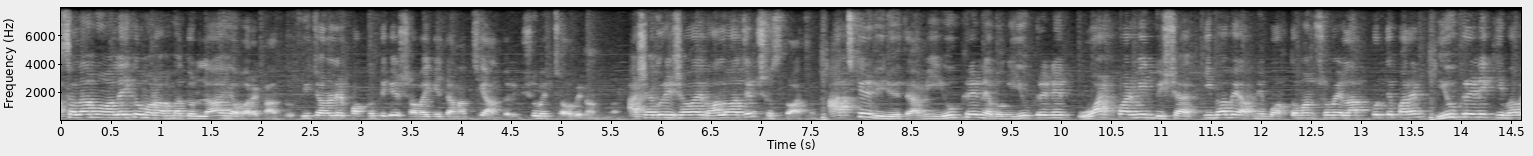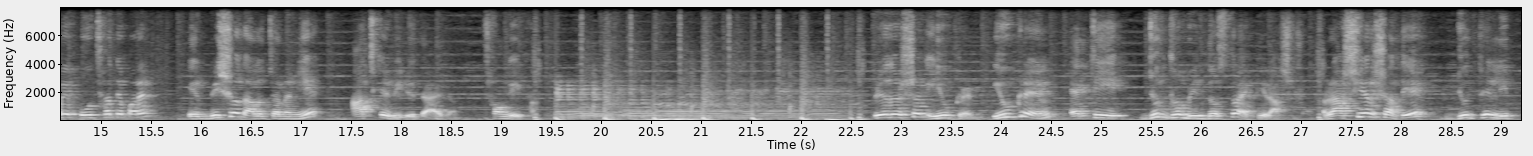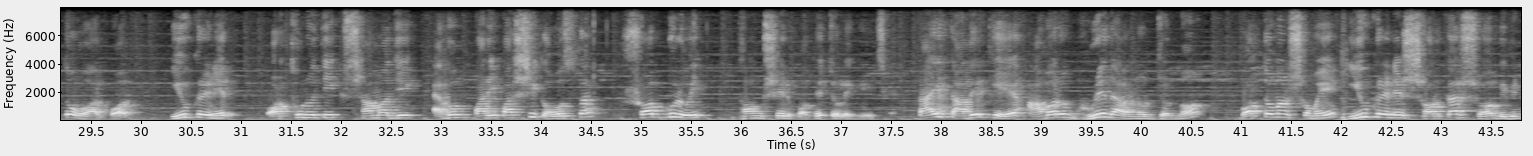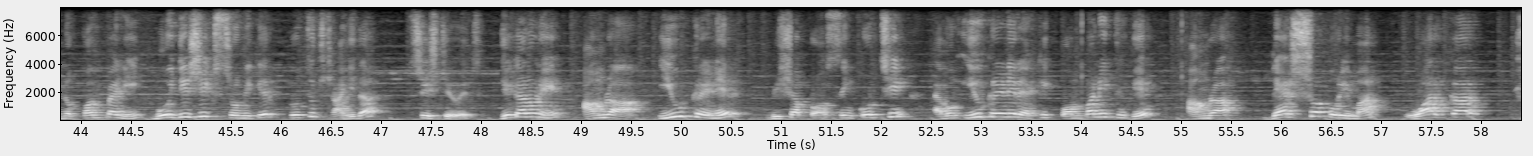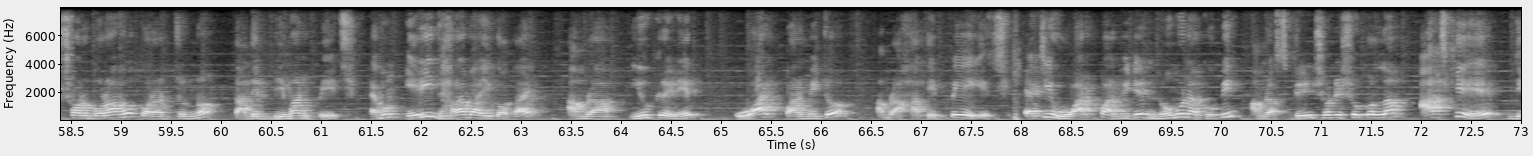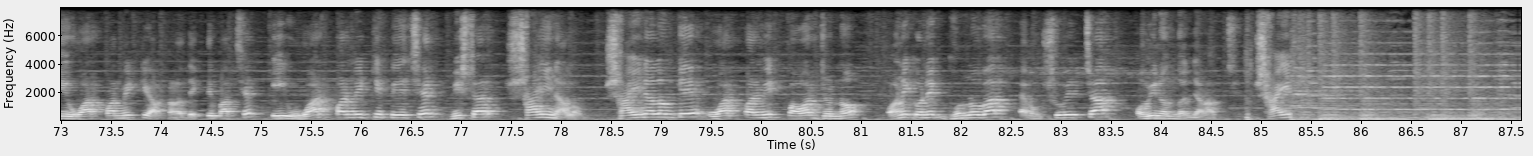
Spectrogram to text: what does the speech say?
আসসালামু আলাইকুম রহমতুল্লাহ বারাকাতু। ফিচারলের পক্ষ থেকে সবাইকে জানাচ্ছি আন্তরিক শুভেচ্ছা অভিনন্দন। আশা করি সবাই ভালো আছেন, সুস্থ আছেন। আজকের ভিডিওতে আমি ইউক্রেন এবং ইউক্রেনের ওয়ার্ক পারমিট বিষয়ে কীভাবে আপনি বর্তমান সময়ে লাভ করতে পারেন, ইউক্রেনে কীভাবে পৌঁছাতে পারেন, এর বিশদ আলোচনা নিয়ে আজকের ভিডিওতে আয়োজন। সঙ্গেই থাকুন। প্রিয় দর্শক, ইউক্রেন। ইউক্রেন একটি যুদ্ধ বিধ্বস্ত একটি রাষ্ট্র। রাশিয়ার সাথে যুদ্ধে লিপ্ত হওয়ার পর ইউক্রেনের অর্থনৈতিক, সামাজিক এবং পারিপার্শ্বিক অবস্থা সবগুলোই ধ্বংসের পথে চলে গিয়েছে। তাই তাদেরকে আবারও ঘুরে দাঁড়ানোর জন্য বর্তমান সময়ে ইউক্রেনের সরকার সহ বিভিন্ন কোম্পানি বৈদেশিক শ্রমিকের প্রচুর চাহিদা সৃষ্টি হয়েছে। যে কারণে আমরা ইউক্রেনের ভিসা প্রসেসিং করছি এবং ইউক্রেনের একটি কোম্পানি থেকে আমরা দেড়শো পরিমাণ ওয়ার্কার সরবরাহ করার জন্য তাদের ডিমান্ড পেয়েছি। এবং এরই ধারাবাহিকতায় আমরা ইউক্রেনের ওয়ার্ক পারমিটও আমরা হাতে পেয়ে গেছি। একটি ওয়ার্ক পারমিটের নমুনা কপি আমরা স্ক্রিনশটে শো করলাম। আজকে যে ওয়ার্ক পারমিটটি আপনারা দেখতে পাচ্ছেন, এই ওয়ার্ক পারমিটটি পেয়েছেন মিস্টার শাহিন আলম। শাহিন আলমকে ওয়ার্ক পারমিট পাওয়ার জন্য অনেক অনেক ধন্যবাদ এবং শুভেচ্ছা, অভিনন্দন জানাচ্ছি। শাহিন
